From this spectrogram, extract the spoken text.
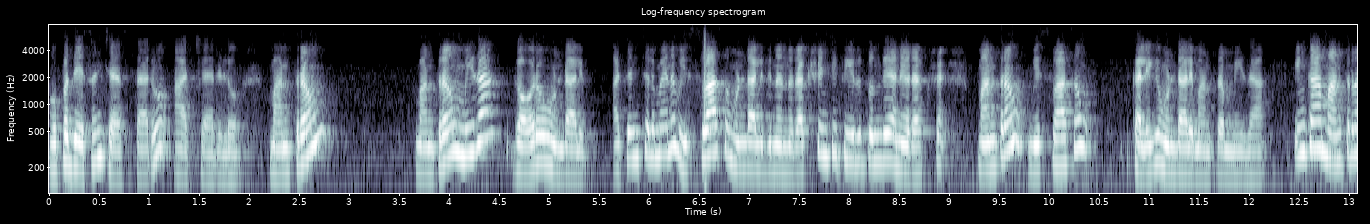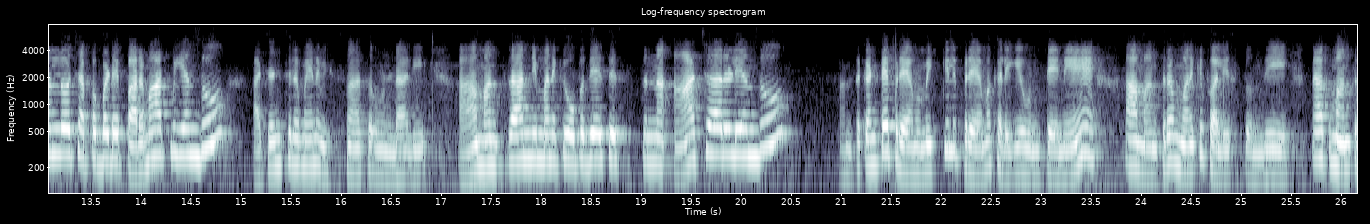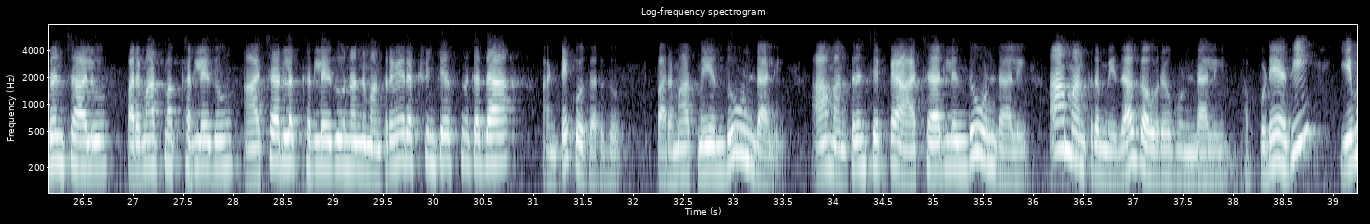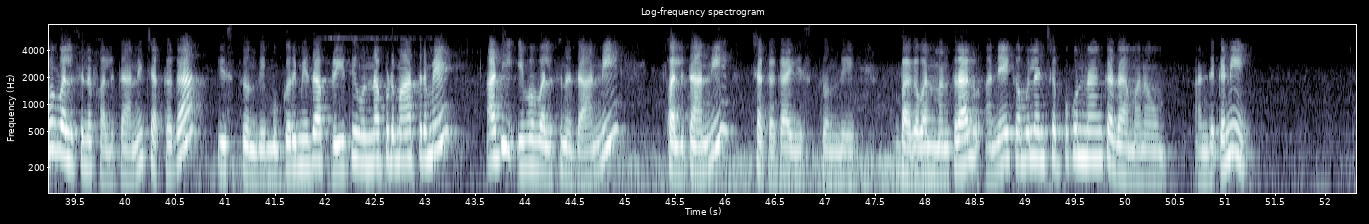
ఉపదేశం చేస్తారు ఆచార్యులు. మంత్రం మంత్రం మీద గౌరవం ఉండాలి అచంచలమైన విశ్వాసం ఉండాలి ఇది నన్ను రక్షించి తీరుతుంది అనే రక్ష మంత్రం విశ్వాసం కలిగి ఉండాలి మంత్రం మీద. ఇంకా మంత్రంలో చెప్పబడే పరమాత్మ ఎందు అచంచలమైన విశ్వాసం ఉండాలి. ఆ మంత్రాన్ని మనకి ఉపదేశిస్తున్న ఆచార్యులు ఎందు అంతకంటే ప్రేమ మిక్కిలి ప్రేమ కలిగి ఉంటేనే ఆ మంత్రం మనకి ఫలిస్తుంది. నాకు మంత్రం చాలు పరమాత్మ అక్కర్లేదు ఆచార్యులు అక్కర్లేదు నన్ను మంత్రమే రక్షించేస్తుంది కదా అంటే కుదరదు. పరమాత్మ ఎందు ఉండాలి. ఆ మంత్రం చెప్పే ఆచార్యులందు ఉండాలి. ఆ మంత్రం మీద గౌరవం ఉండాలి. అప్పుడే అది ఇవ్వవలసిన ఫలితాన్ని చక్కగా ఇస్తుంది. ముగ్గురి మీద ప్రీతి ఉన్నప్పుడు మాత్రమే అది ఇవ్వవలసిన దాన్ని ఫలితాన్ని చక్కగా ఇస్తుంది. భగవన్ మంత్రాలు అనేకములని చెప్పుకున్నాం కదా మనం. అందుకని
